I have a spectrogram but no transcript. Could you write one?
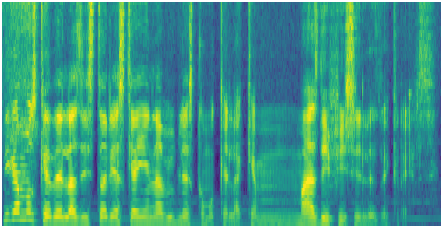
digamos que de las historias que hay en la Biblia es como que la que más difícil es de creerse.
